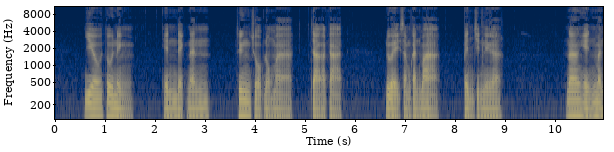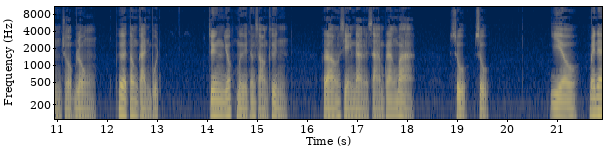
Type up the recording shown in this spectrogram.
ำเยียวตัวหนึ่ง เห็นเด็กนั้นจึงโฉบลงมาจากอากาศ ด้วยสำคัญว่าเป็นชิ้นเนื้อ นางเห็นมันโฉบลงเพื่อต้องการบุตร จึงยกมือทั้งสองขึ้น ร้องเสียงดังสามครั้งว่า สุ สุ เยียวไม่ได้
